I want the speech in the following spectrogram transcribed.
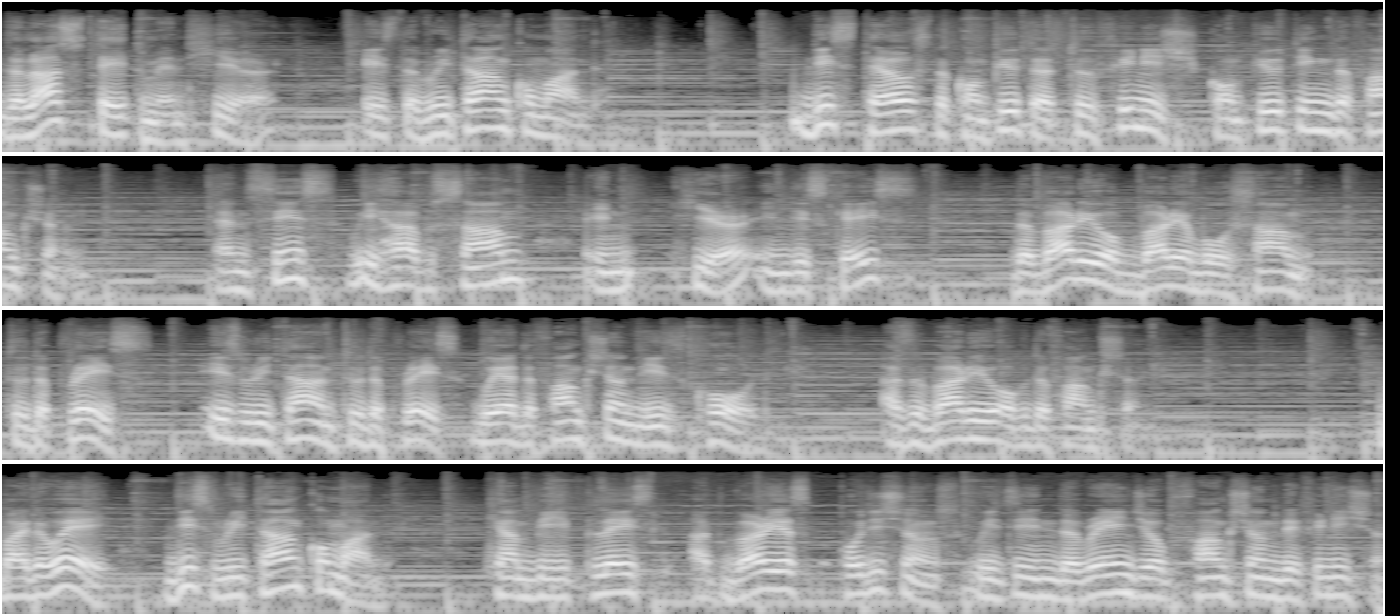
The last statement here is the return command. This tells the computer to finish computing the function. And since we have sum in here, in this case, the value of variable sum to the place is returned to the place where the function is called as the value of the function. By the way, this return command can be placed at various positions within the range of function definition.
